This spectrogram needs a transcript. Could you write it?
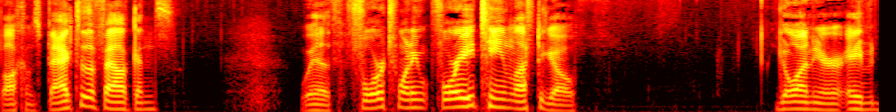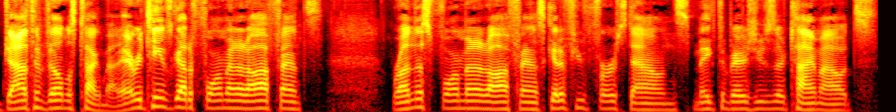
Ball comes back to the Falcons with 420, 418 left to go. Go on your, Jonathan Vilma was talking about it. Every team's got a four minute offense. Run this four minute offense, get a few first downs, make the Bears use their timeouts.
